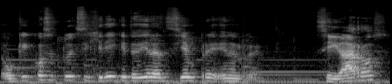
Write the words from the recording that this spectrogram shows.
¿O qué cosas tú exigirías que te dieran siempre en el reality? ¿Cigarros?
